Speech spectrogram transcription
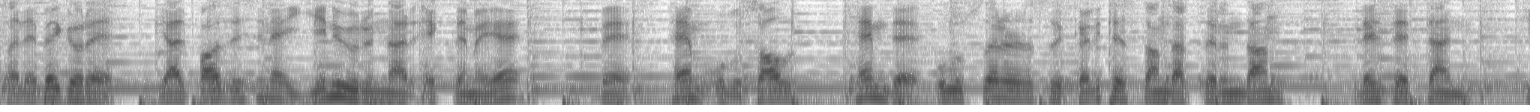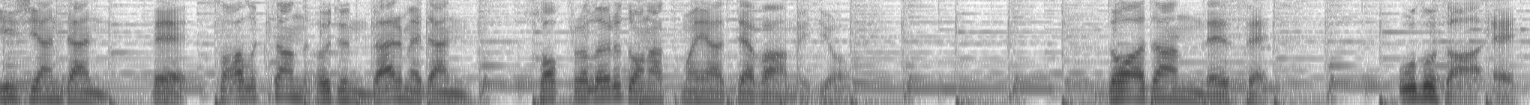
talebe göre yelpazesine yeni ürünler eklemeye ve hem ulusal hem de uluslararası kalite standartlarından, lezzetten, hijyenden ve sağlıktan ödün vermeden sofraları donatmaya devam ediyor. Doğadan lezzet. Uludağ Et.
